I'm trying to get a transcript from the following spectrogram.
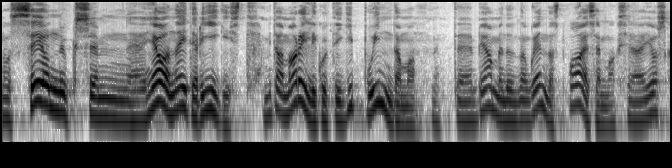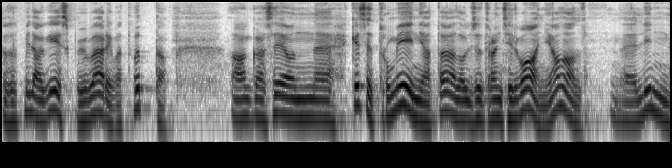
no see on üks hea näide riigist, mida me harilikult ei kipu hindama, et peame nüüd nagu endast vaesemaks ja ei oska sealt midagi eeskuju väärivat võtta. aga see on keset Rumeeniat ajaloolise Transilvaania alal, linn,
